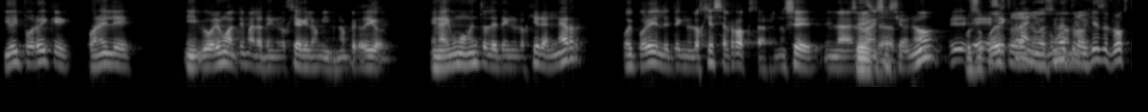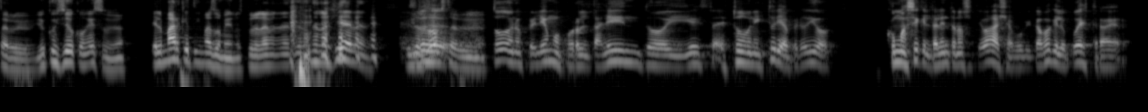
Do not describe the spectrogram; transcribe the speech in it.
y hoy por hoy que ponerle, y volvemos al tema de la tecnología que es lo mismo, ¿no? Pero digo, en algún momento la tecnología era el nerd, hoy por hoy de tecnología es el rockstar, no sé, en la, organización, ¿no? Por supuesto, la innovación la tecnología es el rockstar, yo coincido con eso. El marketing más o menos, pero la, tecnología es el rockstar. Todos nos peleamos por el talento y es, es toda una historia, pero digo, ¿cómo hace que el talento no se te vaya? Porque capaz que lo puedes traer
